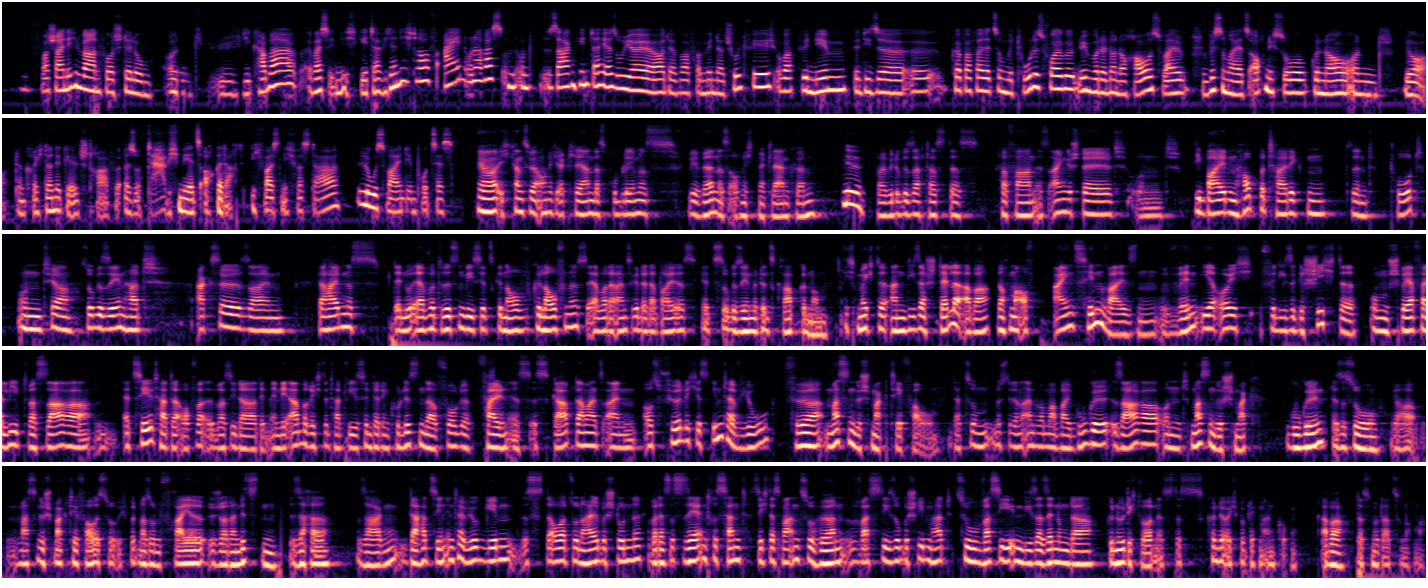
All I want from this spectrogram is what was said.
wahrscheinlichen Wahnvorstellung. Und die Kammer, weiß ich nicht, geht da wieder nicht drauf ein oder was? Und, und sagen hinterher so, ja, ja, der war vermindert schuldfähig, aber wir nehmen diese äh, Körperverletzung mit Todesfolge, nehmen wir dann noch raus, weil wissen wir jetzt auch nicht so genau und ja, dann kriegt er eine Geldstrafe. Also da habe ich mir jetzt auch gedacht, ich weiß nicht, was da los war in dem Prozess. Ja, ich kann es mir auch nicht erklären. Das Problem ist, wir werden es auch nicht mehr klären können. Nö. Weil, wie du gesagt hast, das Verfahren ist eingestellt und die beiden Hauptbeteiligten sind tot. Und ja, so gesehen hat Axel sein Geheimnis, denn nur er wird wissen, wie es jetzt genau gelaufen ist. Er war der Einzige, der dabei ist, jetzt so gesehen mit ins Grab genommen. Ich möchte an dieser Stelle aber nochmal auf eins hinweisen, wenn ihr euch für diese Geschichte um schwer verliebt, was Sarah erzählt hatte, auch was sie da dem NDR berichtet hat, wie es hinter den Kulissen da vorgefallen ist. Es gab damals ein ausführliches Interview für Massengeschmack TV. Dazu müsst ihr dann einfach mal bei Google Sarah und Massengeschmack googeln. Das ist so, ja, Massengeschmack TV ist so, ich würde mal so eine freie Journalistensache sagen. Da hat sie ein Interview gegeben, es dauert so eine halbe Stunde, aber das ist sehr interessant, sich das mal anzuhören, was sie so beschrieben hat, zu was sie in dieser Sendung da genötigt worden ist. Das könnt ihr euch wirklich mal angucken. Aber das nur dazu nochmal.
